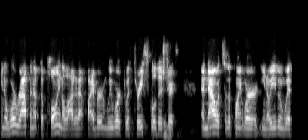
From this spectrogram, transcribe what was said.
you know, we're wrapping up deploying a lot of that fiber, and we worked with three school districts, and now it's to the point where you know, even with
